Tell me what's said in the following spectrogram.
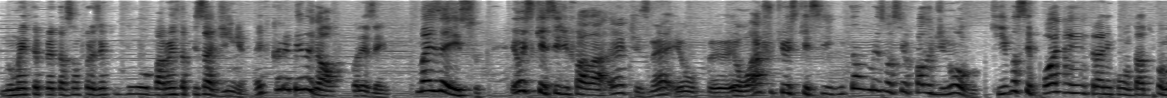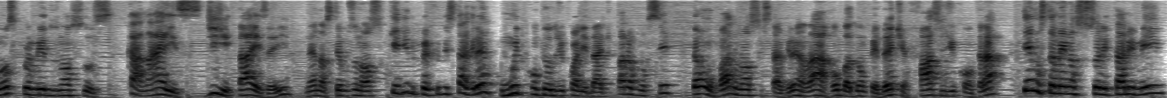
numa interpretação, por exemplo, do Barões da Pisadinha. Aí ficaria bem legal, por exemplo. Mas é isso. Eu esqueci de falar antes, né? Eu, eu acho que eu esqueci. Então, mesmo assim, eu falo de novo que você pode entrar em contato conosco por meio dos nossos canais digitais aí, né? Nós temos o nosso querido perfil do Instagram, com muito conteúdo de qualidade para você. Então, vá no nosso Instagram lá, arroba Dom Pedante, é fácil de encontrar. Temos também nosso solitário e-mail,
